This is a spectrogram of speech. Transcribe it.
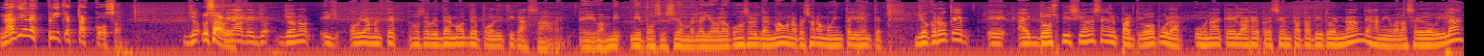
Nadie le explica estas cosas. Yo, Fíjate, yo, yo no, y obviamente José Luis Dalmau de política sabe, eh, mi, mi, posición, ¿verdad? Yo hablado con José Luis Dalmau, una persona muy inteligente. Yo creo que eh, hay dos visiones en el Partido Popular. Una que la representa Tatito Hernández, Aníbal Acevedo Vilá,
